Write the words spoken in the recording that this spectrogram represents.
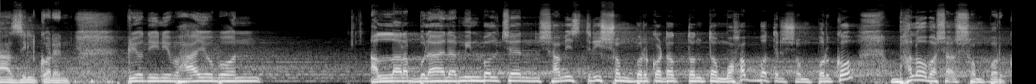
নাজিল করেন। প্রিয় দিনী ভাই ও বোন, আল্লাহ রাব্বুল আলমিন বলছেন, স্বামী স্ত্রীর সম্পর্কটা অত্যন্ত মহাব্বতের সম্পর্ক, ভালোবাসার সম্পর্ক।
